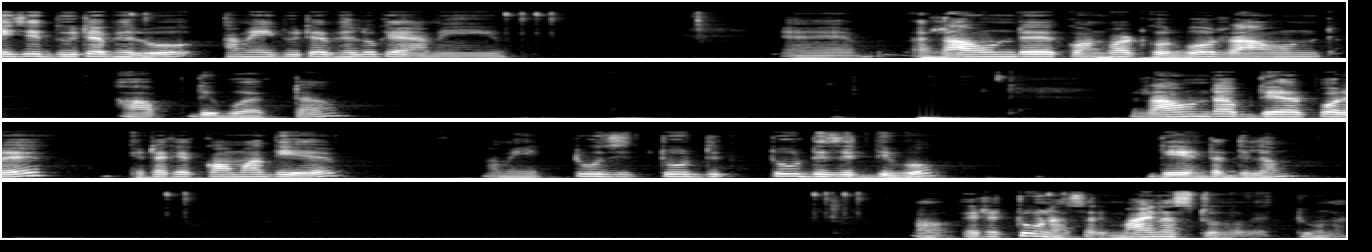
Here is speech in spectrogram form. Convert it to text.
এই যে দুইটা ভ্যালু আমি এই দুইটা ভ্যালুকে আমি রাউন্ডে কনভার্ট করব। রাউন্ড আপ দিব একটা। রাউন্ড আপ দেওয়ার পরে এটাকে কমা দিয়ে আমি টু টু টু ডিজিট দিব। দিয়ে এন্টার দিলাম। ও, এটা টু না সরি মাইনাস টু হবে টু না।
